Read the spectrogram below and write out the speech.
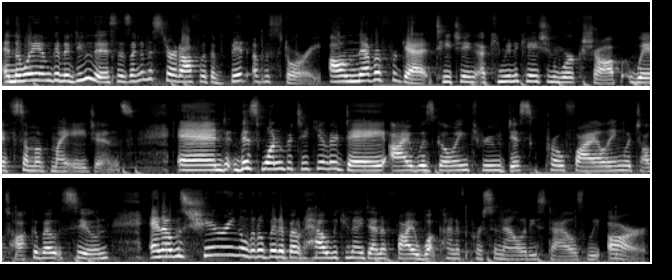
And the way I'm going to do this is I'm going to start off with a bit of a story. I'll never forget teaching a communication workshop with some of my agents. And this one particular day, I was going through disc profiling, which I'll talk about soon, and I was sharing a little bit about how we can identify what kind of personality styles we are.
